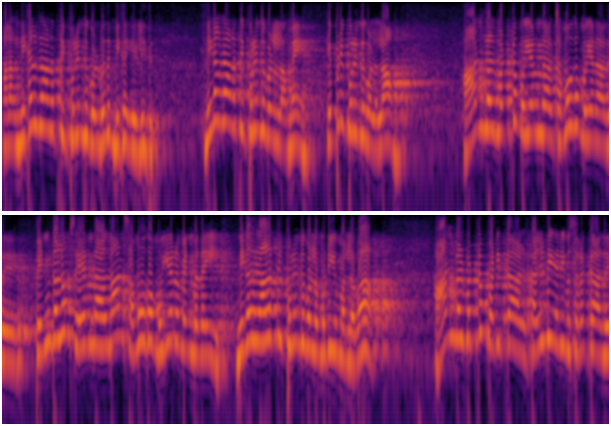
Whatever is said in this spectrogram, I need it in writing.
ஆனால் நிகழ்காலத்தை புரிந்து கொள்வது மிக எளிது. நிகழ்காலத்தை புரிந்து கொள்ளலாமே. எப்படி புரிந்து கொள்ளலாம்? ஆண்கள் மட்டும் உயர்ந்தால் சமூகம் உயராது. பெண்களும் சேர்ந்தால்தான் சமூகம் உயரும் என்பதை நிகழ்காலத்தில் புரிந்து கொள்ள முடியும் அல்லவா? ஆண்கள் மட்டும் படித்தால் கல்வி அறிவு சிறக்காது.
